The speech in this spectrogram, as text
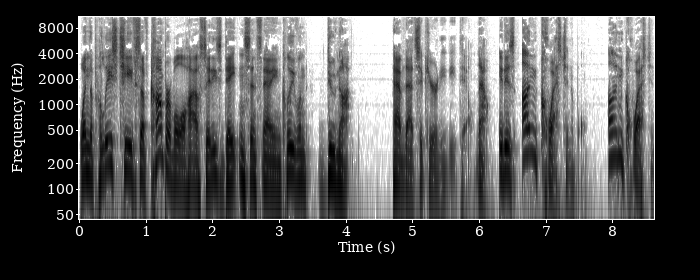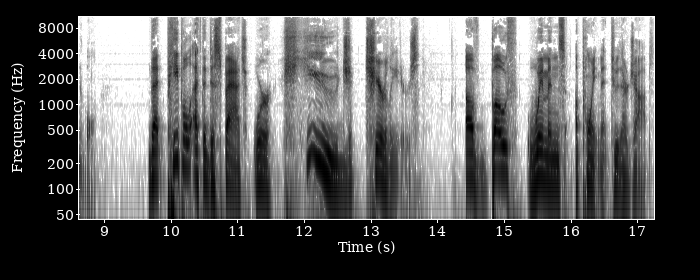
when the police chiefs of comparable Ohio cities, Dayton, Cincinnati, and Cleveland, do not have that security detail. Now, it is unquestionable, unquestionable that people at the dispatch were huge cheerleaders of both women's appointment to their jobs.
